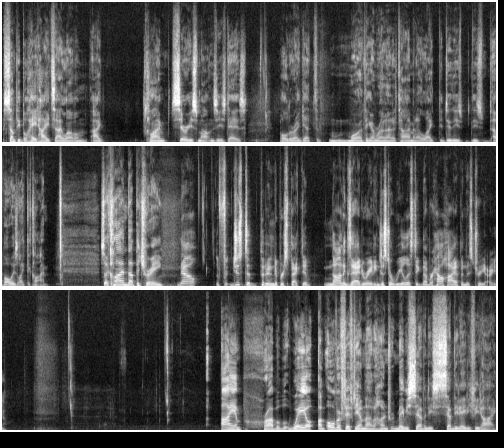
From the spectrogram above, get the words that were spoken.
Some people hate heights. I love them. I climb serious mountains these days. Older I get, the more I think I'm running out of time, and I like to do these. These I've always liked to climb. So I climbed up a tree. Now, for, just to put it into perspective, non exaggerating, just a realistic number, how high up in this tree are you? I am probably way. I'm over 50. I'm not 100. Maybe 70, 70 to 80 feet high.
